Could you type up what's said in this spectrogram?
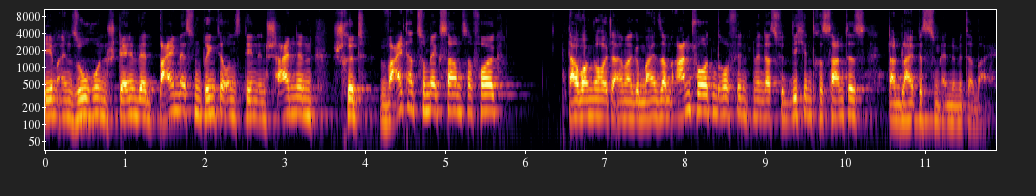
dem einen so hohen Stellenwert beimessen? Bringt er uns den entscheidenden Schritt weiter zum Examenserfolg? Da wollen wir heute einmal gemeinsam Antworten darauf finden. Wenn das für dich interessant ist, dann bleib bis zum Ende mit dabei.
